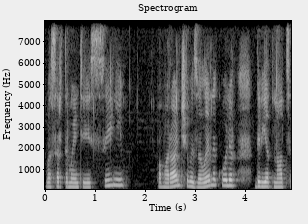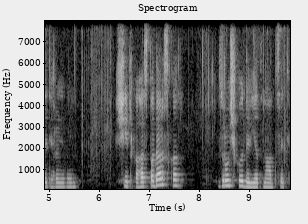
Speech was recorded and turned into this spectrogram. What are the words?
В асортименті є синій, помаранчевий, зелений колір 19 гривень. Щітка господарська з ручкою 19.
